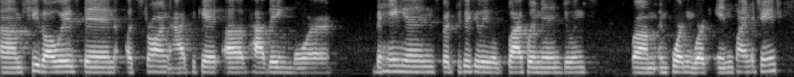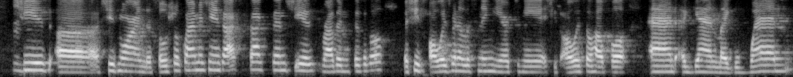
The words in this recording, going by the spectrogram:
Um, she's always been a strong advocate of having more Bahamians, but particularly like Black women doing um, important work in climate change. Mm-hmm. She's uh she's more in the social climate change aspect than she is rather than physical, but she's always been a listening ear to me. She's always so helpful. And again, like when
